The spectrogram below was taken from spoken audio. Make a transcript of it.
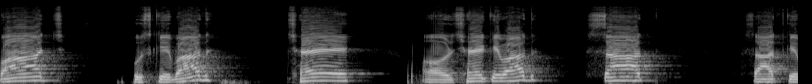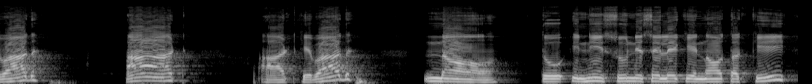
पाँच। उसके बाद छ। और छ के बाद सात। सात के बाद आठ। आठ के बाद नौ। तो इन्हीं शून्य से लेके नौ तक की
